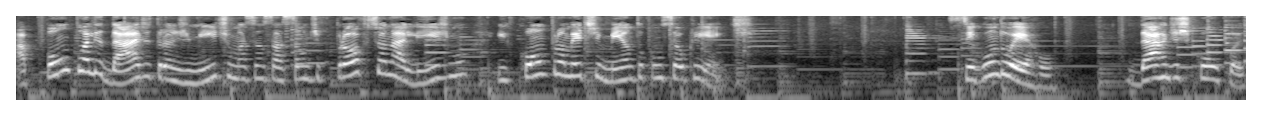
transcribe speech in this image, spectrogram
A pontualidade transmite uma sensação de profissionalismo e comprometimento com seu cliente. Segundo erro, dar desculpas.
